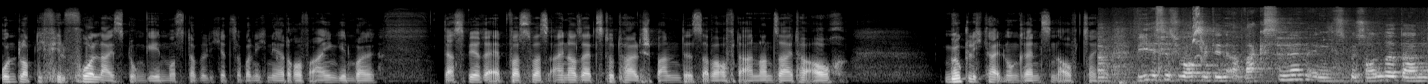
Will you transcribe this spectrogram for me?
unglaublich viel Vorleistung gehen muss. Da will ich jetzt aber nicht näher darauf eingehen, weil das wäre etwas, was einerseits total spannend ist, aber auf der anderen Seite auch Möglichkeiten und Grenzen aufzeichnen. Wie ist es überhaupt mit den Erwachsenen, insbesondere dann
